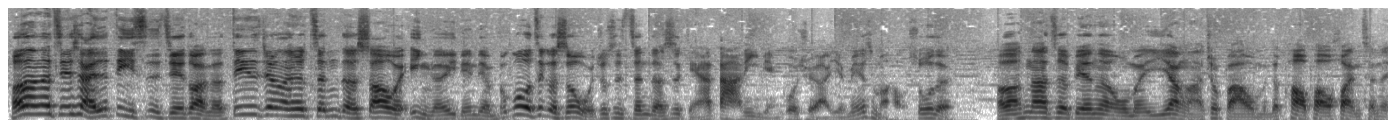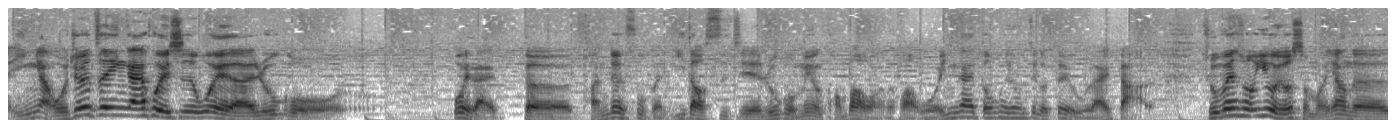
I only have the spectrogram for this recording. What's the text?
好了，那接下来是第四阶段了，第四阶段就真的稍微硬了一点点，不过这个时候我就是真的是给他大力点过去啊，也没有什么好说的。好了，那这边呢，我们一样啊，就把我们的泡泡换成了营养，我觉得这应该会是未来如果。未来的团队副本一到四阶如果没有狂暴王的话，我应该都会用这个队伍来打了。除非说又有什么样的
